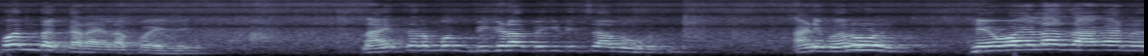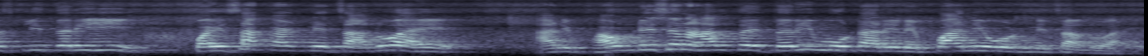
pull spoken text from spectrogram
बंद करायला पाहिजे. नाहीतर मग बिगडा बिगडी चालू होती. आणि म्हणून ठेवायला जागा नसली तरीही पैसा काढणे चालू आहे आणि फाउंडेशन हालतंय तरी मोटारीने पाणी ओढणे चालू आहे.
